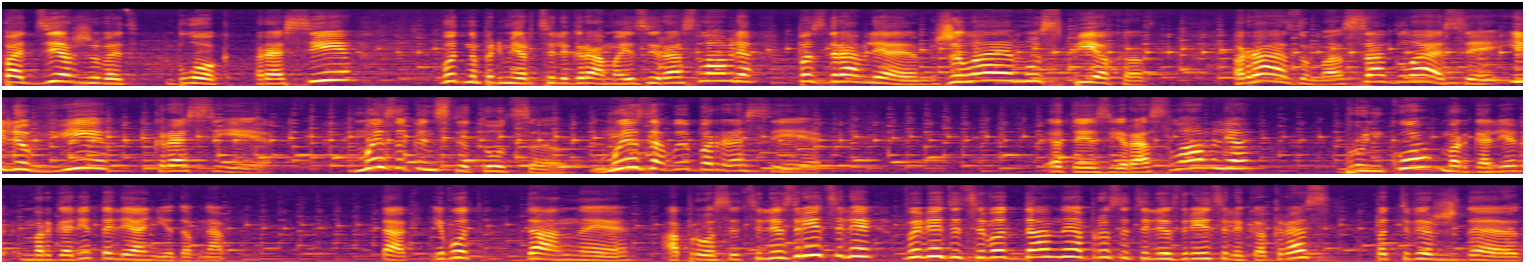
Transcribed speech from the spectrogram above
поддерживать блок России. Вот, например, телеграмма из Ярославля. Поздравляем, желаем успехов, разума, согласия и любви к России. Мы за Конституцию, мы за выбор России. Это из Ярославля. Брунько Маргарита Леонидовна. Так, и вот данные опроса телезрителей. Вы видите, вот данные опроса телезрителей как раз подтверждают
